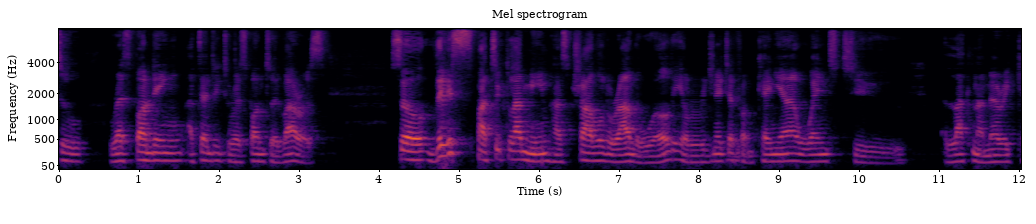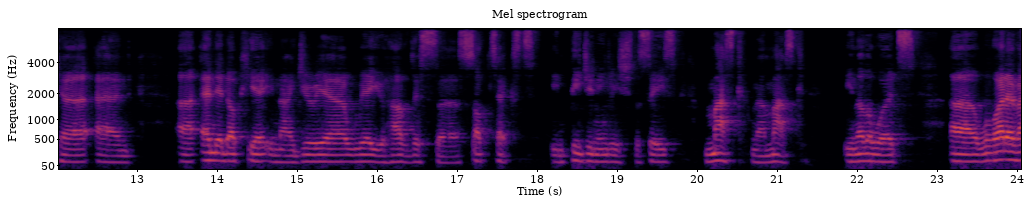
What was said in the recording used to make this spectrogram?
to responding, attempting to respond to a virus. So this particular meme has traveled around the world. It originated from Kenya, went to Latin America, and uh, ended up here in Nigeria, where you have this uh, subtext in pidgin English that says "mask na mask." In other words, uh, whatever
